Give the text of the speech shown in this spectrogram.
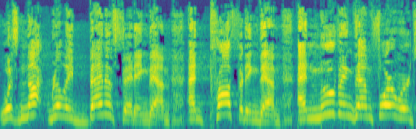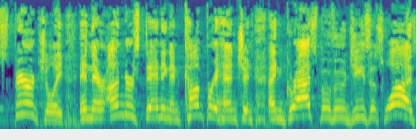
was not really benefiting them and profiting them and moving them forward spiritually in their understanding and comprehension and grasp of who Jesus was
